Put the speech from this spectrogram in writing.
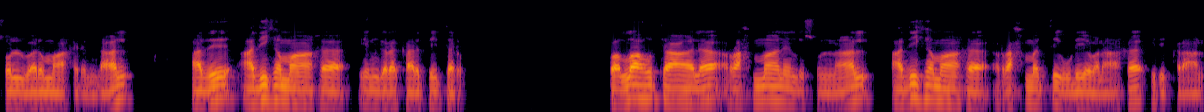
சொல் வருமாக இருந்தால் அது அதிகமாக என்கிற கருத்தை தரும். அல்லாஹு தால ரஹ்மான் என்று சொன்னால் அதிகமாக ரஹ்மத்தை உடையவனாக இருக்கிறான்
